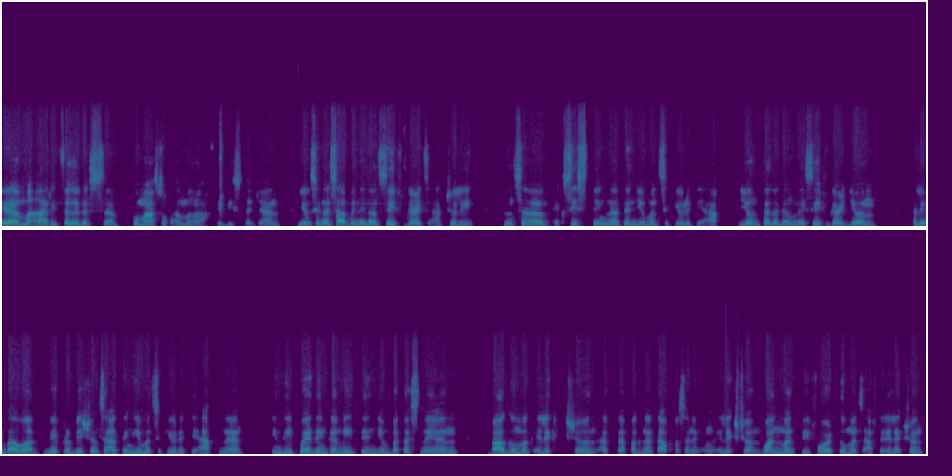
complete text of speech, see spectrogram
Kaya maari talaga sa pumasok ang mga aktivista dyan. Yung sinasabi nilang safeguards, actually, dun sa existing natin Human Security Act, yun, talagang may safeguard yun. Halimbawa, may provision sa ating Human Security Act na hindi pwedeng gamitin yung batas na yan bago mag-eleksyon at uh, pag natapos ng eleksyon. One month before, two months after election,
